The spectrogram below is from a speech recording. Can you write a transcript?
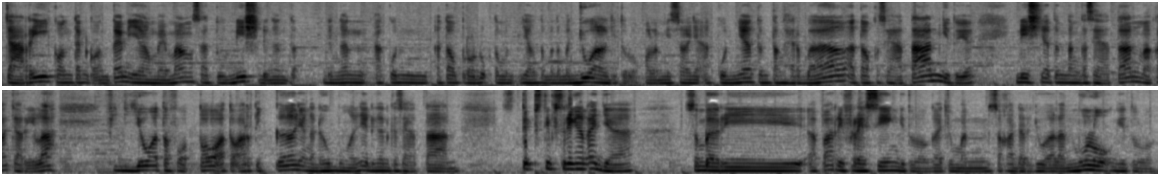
cari konten-konten yang memang satu niche dengan dengan akun atau produk temen, yang teman-teman jual gitu loh. Kalau misalnya akunnya tentang herbal atau kesehatan gitu ya, niche-nya tentang kesehatan, maka carilah video atau foto atau artikel yang ada hubungannya dengan kesehatan. Tips-tips ringan aja sembari apa refreshing gitu loh, nggak cuman sekadar jualan mulu gitu loh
